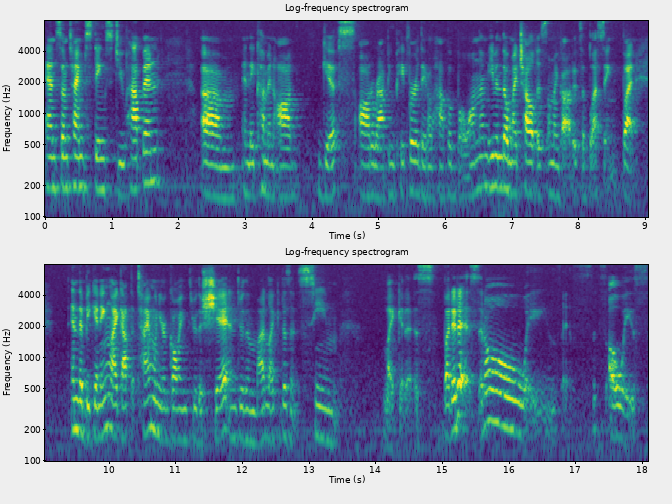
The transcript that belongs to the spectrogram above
And sometimes things do happen um, and they come in odd gifts, odd wrapping paper. They don't have a bow on them, even though my child is, oh my God, it's a blessing. But in the beginning, like at the time when you're going through the shit and through the mud, like it doesn't seem like it is. But it is. It always is. It's always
